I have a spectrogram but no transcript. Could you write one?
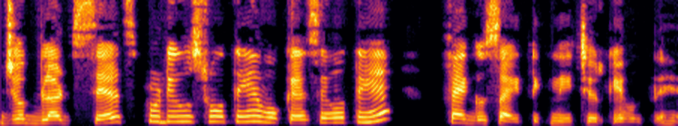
जो ब्लड सेल्स प्रोड्यूस्ड होते हैं, वो कैसे होते हैं? फेगोसाइटिक नेचर के होते हैं.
